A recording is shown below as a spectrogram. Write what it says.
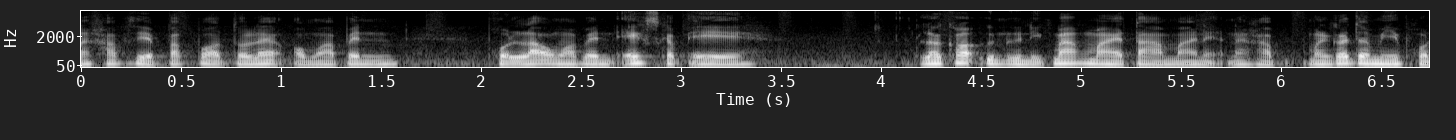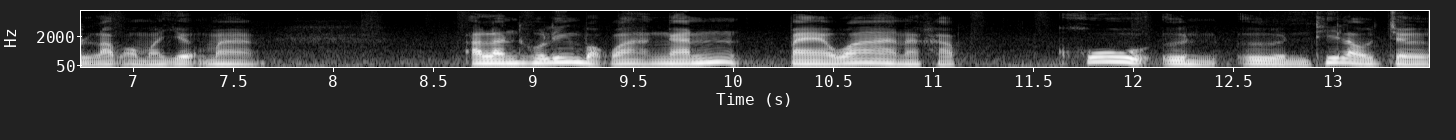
นะครับ เสียบปลั๊กบอร์ดตัวแรกออกมาเป็นผลลัพธ์ออกมาเป็น x กับ a แล้วก็อื่นๆอีกมากมายตามมาเนี่ยนะครับ มันก็จะมีผลลัพธ์ออกมาเยอะมากอลันทูริงบอกว่า งั้นแปลว่านะครับ คู่อื่นๆที่เราเจอ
